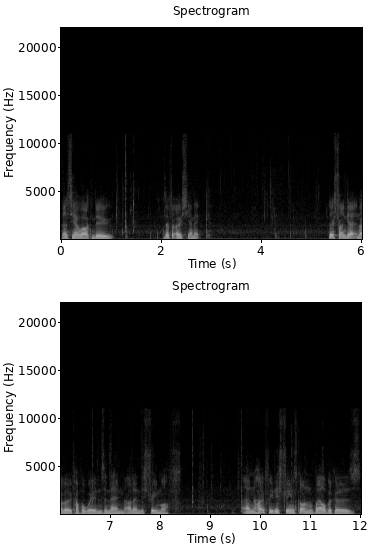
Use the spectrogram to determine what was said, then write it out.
Let's see how well I can do. Except for Oceanic. Let's try and get another couple wins and then I'll end the stream off. And hopefully this stream's gone well because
